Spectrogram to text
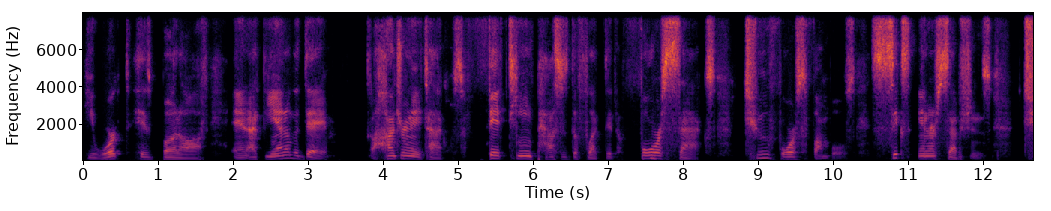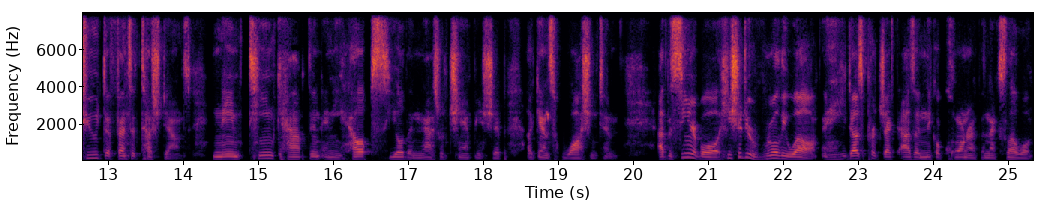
He worked his butt off. And at the end of the day, 108 tackles, 15 passes deflected, four sacks, two forced fumbles, six interceptions, two defensive touchdowns, named team captain, and he helped seal the national championship against Washington. At the Senior Bowl, he should do really well, and he does project as a nickel corner at the next level.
